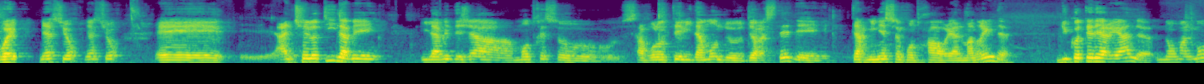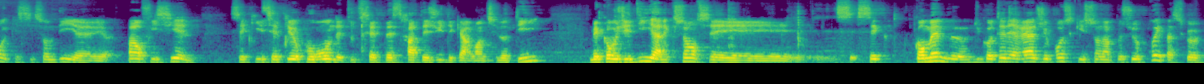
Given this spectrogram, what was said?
Oui, bien sûr, bien sûr. Et Ancelotti, il avait, il avait déjà montré sa volonté évidemment de, rester, de terminer son contrat au Real Madrid. Du côté des Real, normalement, qu'est-ce qu'ils sont dit, euh, pas officiel, c'est qu'ils étaient au courant de toute cette stratégie de Carlo Ancelotti. Mais comme j'ai dit, Alexandre, c'est quand même euh, du côté des Real, je pense qu'ils sont un peu surpris parce que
